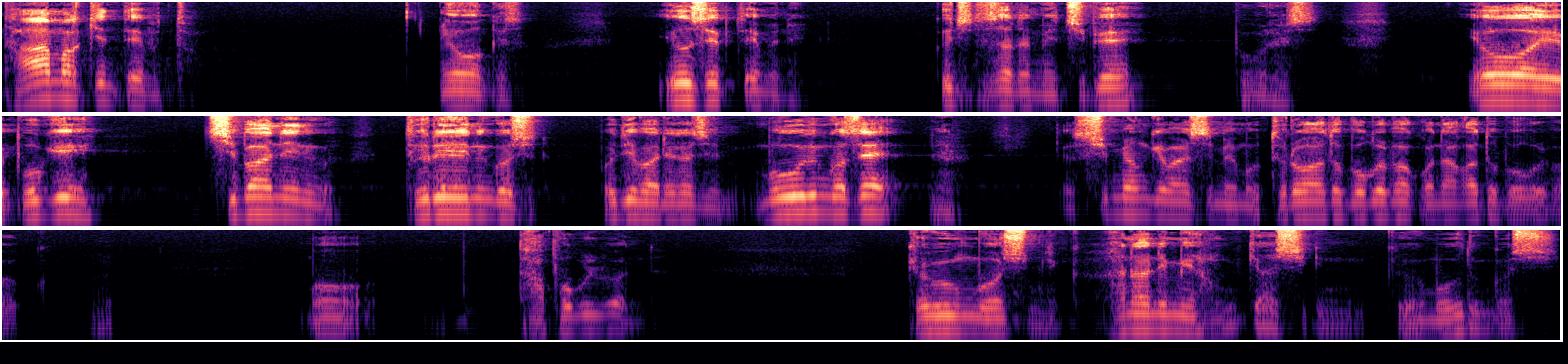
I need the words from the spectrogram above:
다 맡긴 때부터 여호와께서 요셉 때문에 그집트 사람의 집에 복을 했습니다. 여호와의 복이 집안에 있는 것, 들에 있는 것이 보디발이 가진 모든 것에 수명기 말씀에 뭐 들어와도 복을 받고 나가도 복을 받고 뭐 다 복을 받는다. 결국 무엇입니까? 하나님이 함께 하시긴 그 모든 것이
